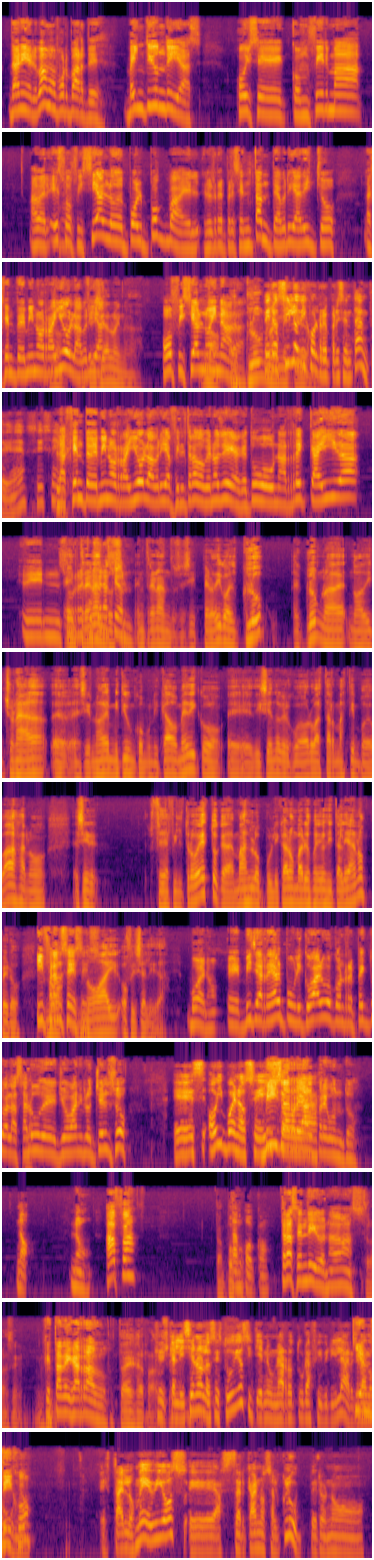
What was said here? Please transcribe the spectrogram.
Daniel, vamos por parte. 21 días. Hoy se confirma, a ver, ¿es oficial lo de Paul Pogba? El, el representante habría dicho, la gente de Mino Rayola No, habría... oficial no hay nada Oficial no hay nada. no Pero sí lo dijo el representante, ¿eh? Sí, sí. La gente de Mino Rayola habría filtrado que no llega, que tuvo una recaída en su entrenándose, recuperación. entrenándose, sí. Pero digo, el club, el club no ha, no ha dicho nada, eh, es decir, no ha emitido un comunicado médico eh, diciendo que el jugador va a estar más tiempo de baja, no, es decir, se filtró esto, que además lo publicaron varios medios italianos, pero Y no- franceses. no hay oficialidad. Bueno, eh, Villarreal publicó algo con respecto a la salud de Giovanni Lo Celso. Es- hoy, bueno, se hizo Villarreal, la- pregunto. No, No. AFA, Tampoco. tampoco. trascendido nada más. Que está desgarrado. Está desgarrado, Que, sí. que le hicieron los estudios y tiene una rotura fibrilar. ¿Quién grado dijo? uno. Está en los medios, eh, cercanos al club, pero no.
